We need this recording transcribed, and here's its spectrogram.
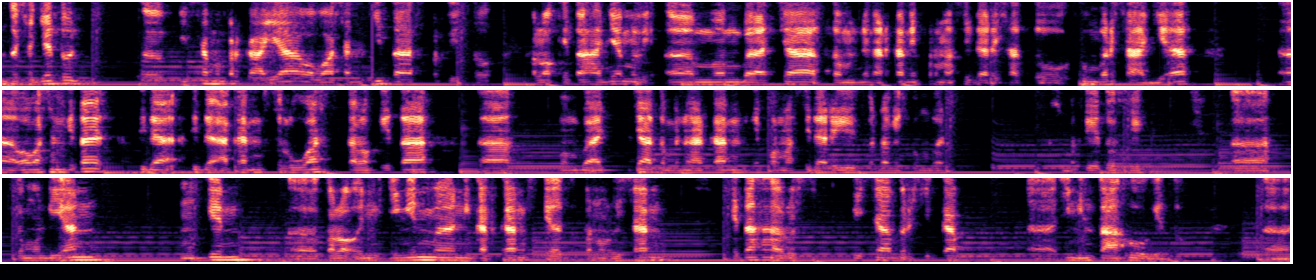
tentu saja itu uh, bisa memperkaya wawasan kita seperti itu. Kalau kita hanya uh, membaca atau mendengarkan informasi dari satu sumber saja, uh, wawasan kita tidak tidak akan seluas kalau kita membaca atau mendengarkan informasi dari berbagai sumber. Seperti itu sih. Kemudian mungkin kalau ingin meningkatkan skill penulisan, kita harus bisa bersikap ingin tahu gitu uh,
